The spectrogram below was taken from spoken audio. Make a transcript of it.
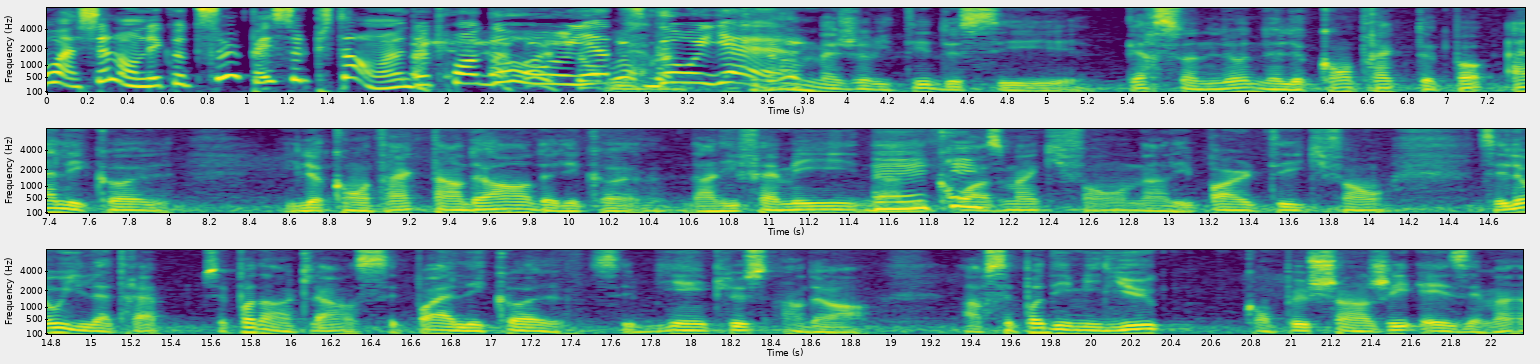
Oh, Achille, on l'écoute-tu? Paye sur le piton. Un, deux, trois, go, yeah, let's go, La yeah. grande majorité de ces personnes-là ne le contractent pas à l'école. Ils le contractent en dehors de l'école, dans les familles, dans les croisements qu'ils font, dans les parties qu'ils font. C'est là où ils l'attrapent. C'est pas dans la classe, c'est pas à l'école, c'est bien plus en dehors. Alors c'est pas des milieux qu'on peut changer aisément,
